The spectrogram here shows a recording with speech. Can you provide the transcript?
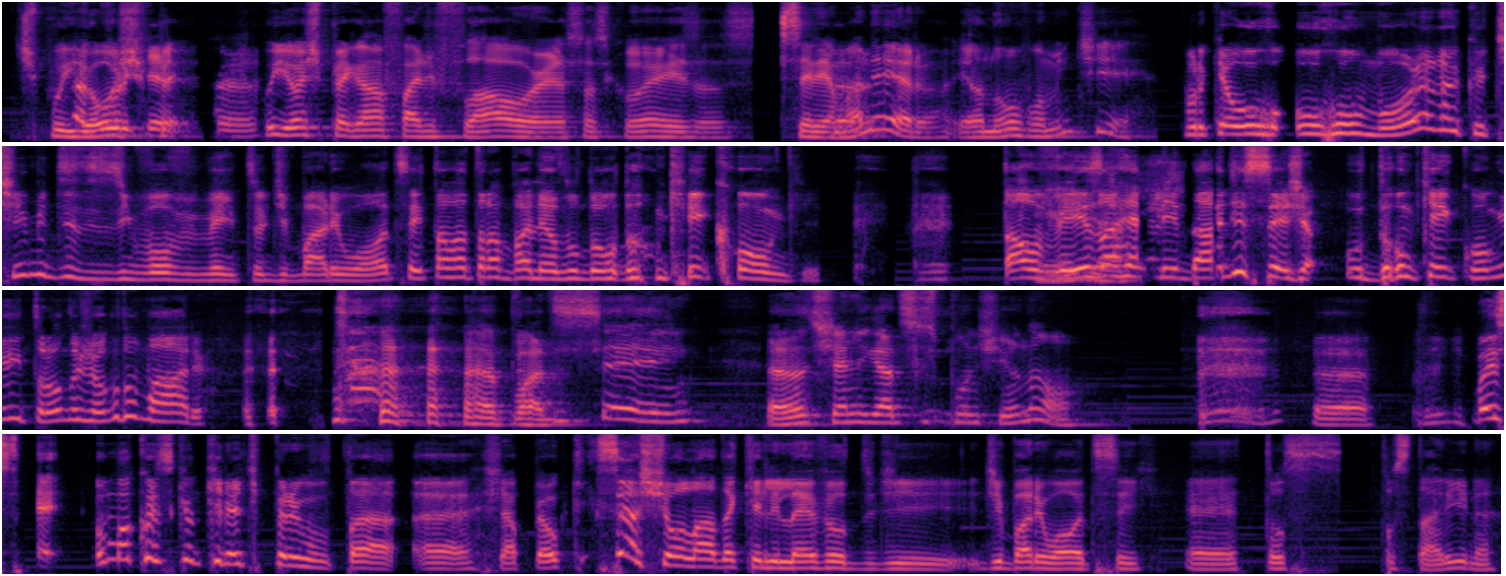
Tipo, o é Yoshi, porque, é. o Yoshi pegar uma Fire Flower, essas coisas. Seria é. maneiro, eu não vou mentir. Porque o, o rumor era que o time de desenvolvimento de Mario Odyssey tava trabalhando no Donkey Kong. Talvez a realidade seja o Donkey Kong entrou no jogo do Mario. Pode ser, hein? Eu não tinha ligado esses pontinhos, não. É. Mas é, uma coisa que eu queria te perguntar, é, Chapéu, o que, que, você achou lá daquele level de, de Mario Odyssey? É, tos, tostarina?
